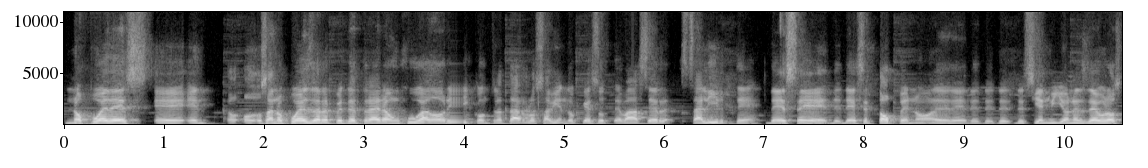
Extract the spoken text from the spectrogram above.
no puedes, eh, o, sea, no puedes de repente traer a un jugador y contratarlo sabiendo que eso te va a hacer salirte de ese, de, ese tope, ¿no? De, de, 100 millones de euros,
